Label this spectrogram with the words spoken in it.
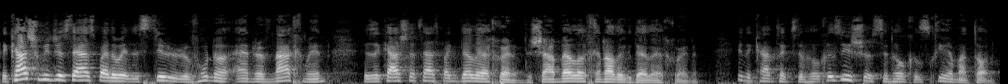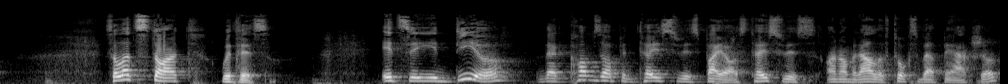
The kasha we just asked, by the way, the student of Huna and Rav Nachman, is a kasha that's asked by Gdele Achrenim, the Shar Melech and other Gdele Achrenim, in the context of Hilchas and Hilchas. So let's start with this. It's a idea that comes up in Taisvis Bios. Taisvis on Amid Aleph talks about Me'achshav.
